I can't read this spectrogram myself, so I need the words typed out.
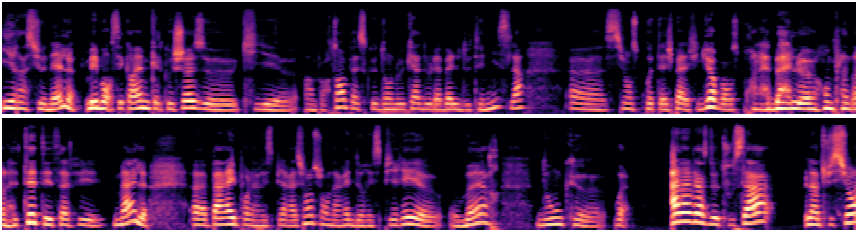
irrationnelle. Mais bon, c'est quand même quelque chose qui est important parce que dans le cas de la balle de tennis, là, euh, si on se protège pas la figure, ben on se prend la balle euh, en plein dans la tête et ça fait mal. Euh, pareil pour la respiration, si on arrête de respirer, on meurt. Donc voilà. À l'inverse de tout ça, l'intuition,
